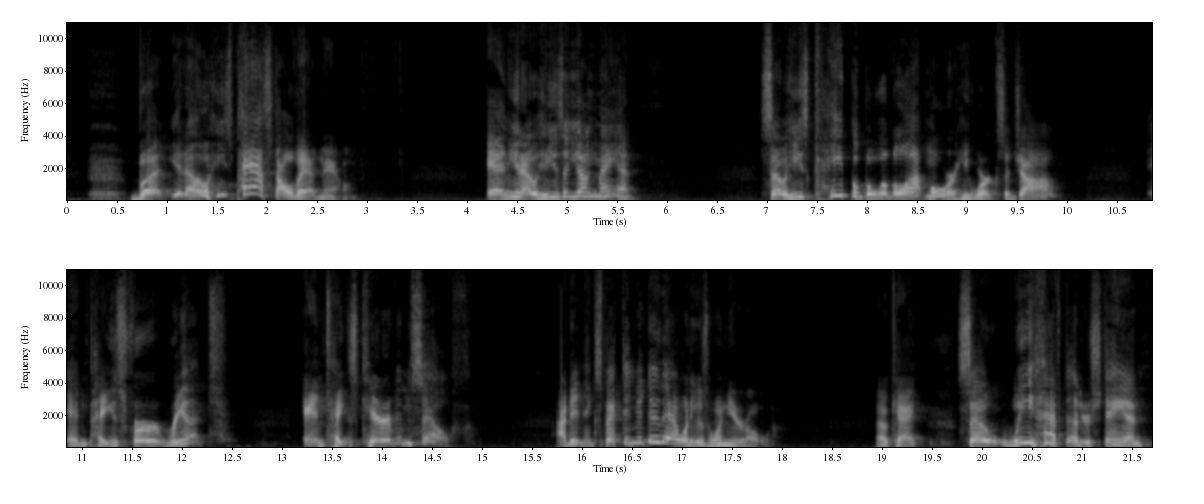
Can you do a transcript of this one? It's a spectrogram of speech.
but, you know, he's past all that now. And, you know, he's a young man. So he's capable of a lot more. He works a job and pays for rent and takes care of himself. I didn't expect him to do that when he was one year old. Okay? So we have to understand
